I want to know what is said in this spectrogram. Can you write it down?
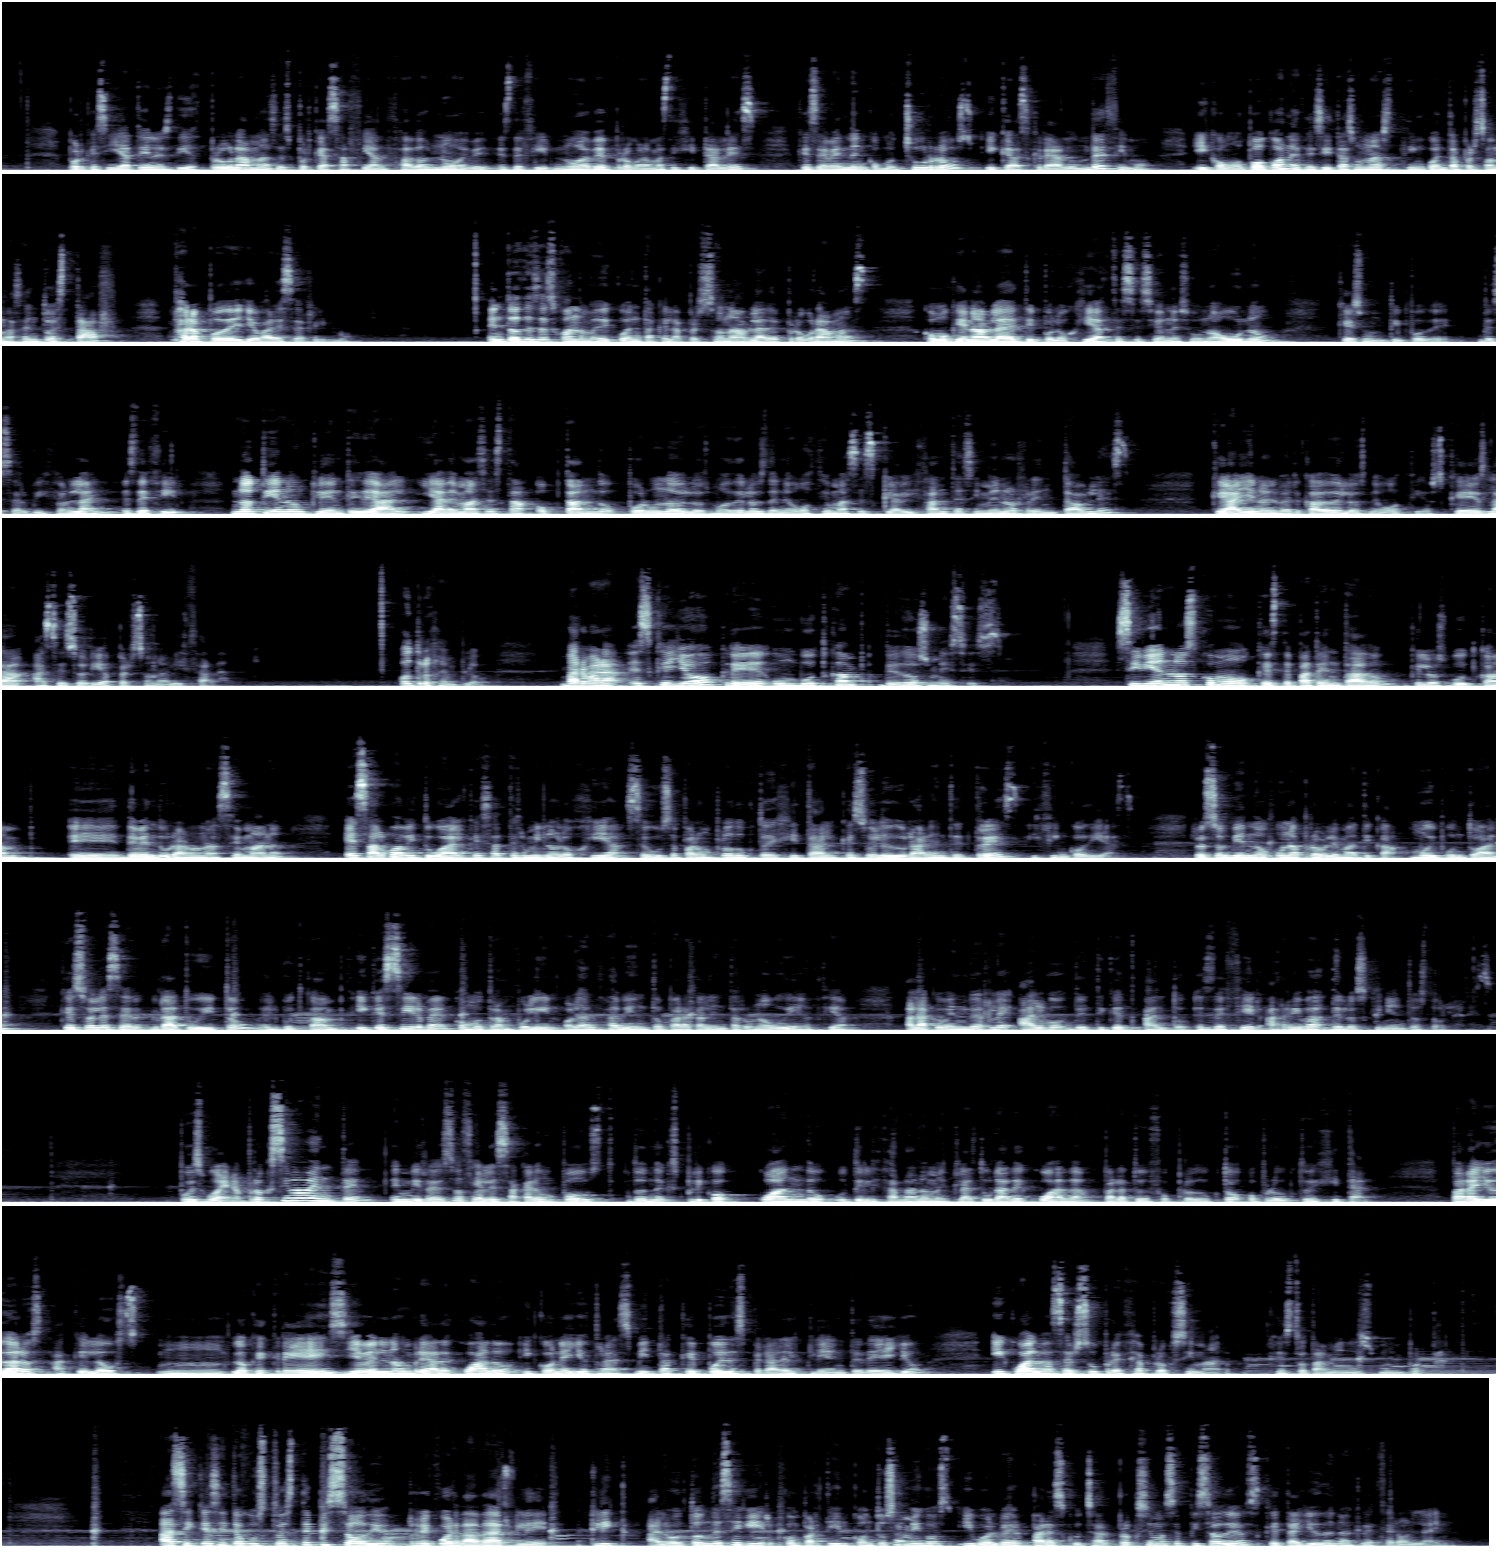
Porque si ya tienes 10 programas es porque has afianzado 9, es decir, 9 programas digitales que se venden como churros y que has creado un décimo. Y como poco necesitas unas 50 personas en tu staff para poder llevar ese ritmo. Entonces es cuando me doy cuenta que la persona habla de programas como quien habla de tipologías de sesiones uno a uno, que es un tipo de, de, servicio online, es decir, no tiene un cliente ideal y además está optando por uno de los modelos de negocio más esclavizantes y menos rentables que hay en el mercado de los negocios, que es la asesoría personalizada. Otro ejemplo. Bárbara, es que yo creé un bootcamp de dos meses. Si bien no es como que esté patentado, que los bootcamp eh, deben durar una semana, es algo habitual que esa terminología se use para un producto digital que suele durar entre 3 y 5 días, resolviendo una problemática muy puntual que suele ser gratuito, el bootcamp, y que sirve como trampolín o lanzamiento para calentar una audiencia a la que venderle algo de ticket alto, es decir, arriba de los 500 dólares. Pues bueno, próximamente en mis redes sociales sacaré un post donde explico cuándo utilizar la nomenclatura adecuada para tu infoproducto o producto digital, para ayudaros a que mm, lo que creéis lleve el nombre adecuado y con ello transmita qué puede esperar el cliente de ello y cuál va a ser su precio aproximado, que esto también es muy importante. Así que si te gustó este episodio, recuerda darle clic al botón de seguir, compartir con tus amigos y volver para escuchar próximos episodios que te ayuden a crecer online.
